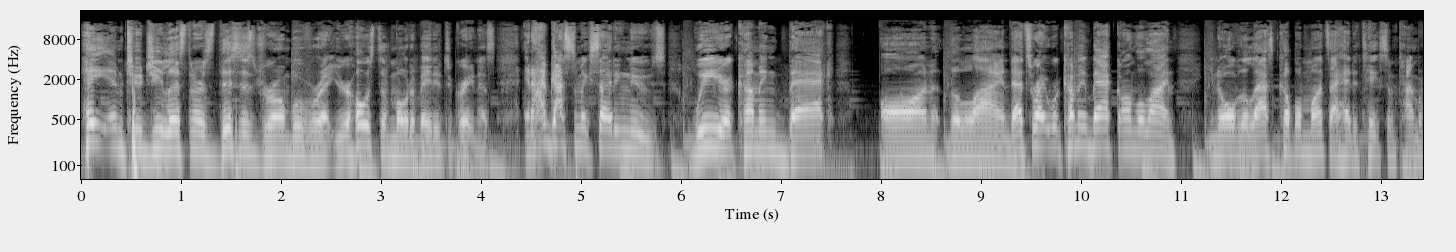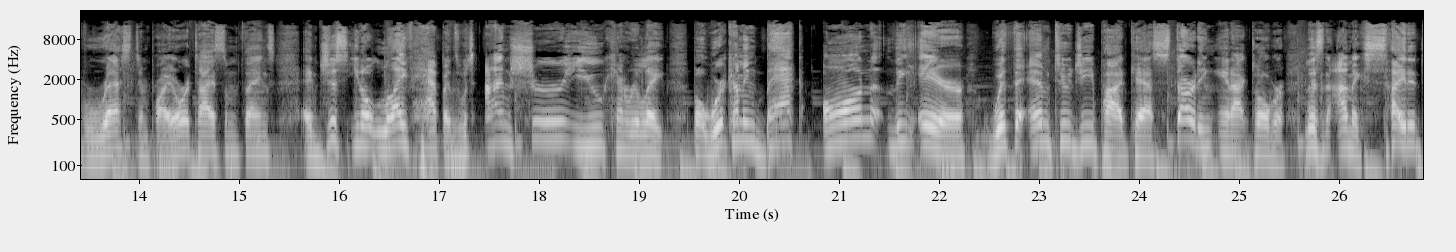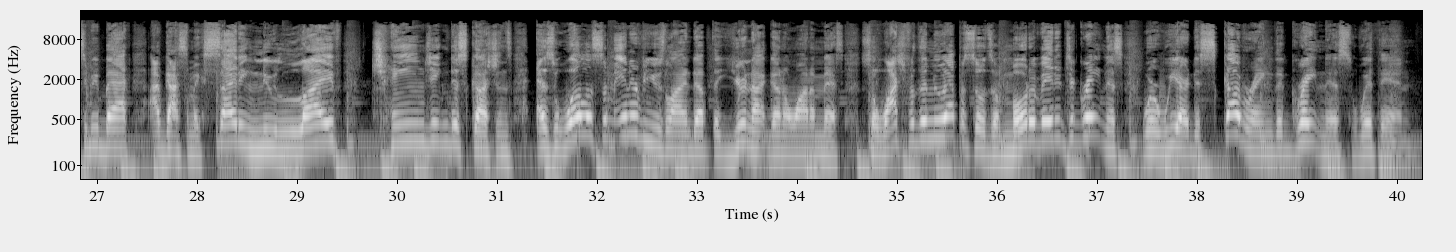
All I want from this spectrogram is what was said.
Hey, M2G listeners, this is Jerome Abouverette, your host of Motivated to Greatness. And I've got some exciting news. We are coming back on the line. That's right, we're coming back on the line. You know, over the last couple months, I had to take some time of rest and prioritize some things. And just, you know, life happens, which I'm sure you can relate. But we're coming back on the air with the M2G podcast starting in October. Listen, I'm excited to be back. I've got some exciting new life changing discussions as well as some interviews lined up that you're not going to want to miss. So watch for the new episodes of Motivated to Greatness where we are discovering the greatness within.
